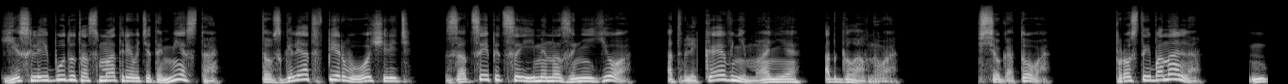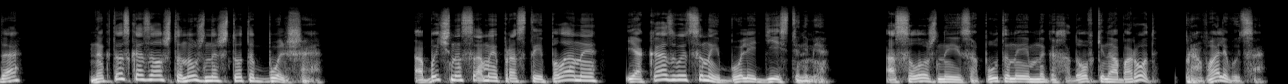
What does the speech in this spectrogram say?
Если и будут осматривать это место, то взгляд в первую очередь зацепится именно за нее, отвлекая внимание от главного. Все готово. Просто и банально. Да. Но кто сказал, что нужно что-то большее? Обычно самые простые планы и оказываются наиболее действенными, а сложные и запутанные многоходовки, наоборот, проваливаются.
